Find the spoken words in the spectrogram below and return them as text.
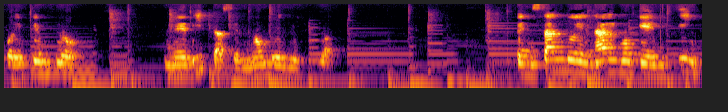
por ejemplo, meditas el nombre de Yeshua, pensando en algo que en ti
